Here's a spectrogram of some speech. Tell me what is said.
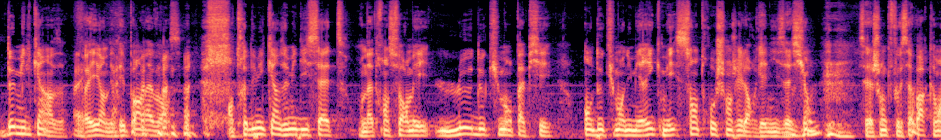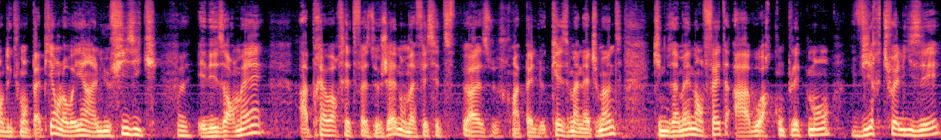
2015. Vous voyez, on n'était pas en avance. Entre 2015 et 2017, on a transformé le document papier en document numérique, mais sans trop changer l'organisation. Mhm. Sachant qu'il faut savoir qu'en document papier, on l'envoyait à un lieu physique. Et désormais, après avoir cette phase de gêne, on a fait cette phase de ce qu'on appelle le case management, qui nous amène en fait à avoir complètement virtualisé,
